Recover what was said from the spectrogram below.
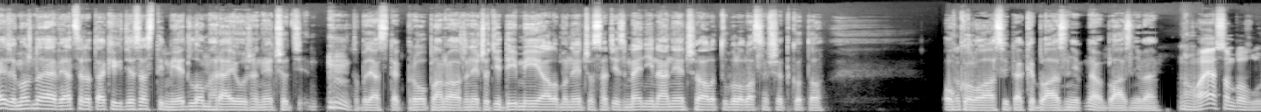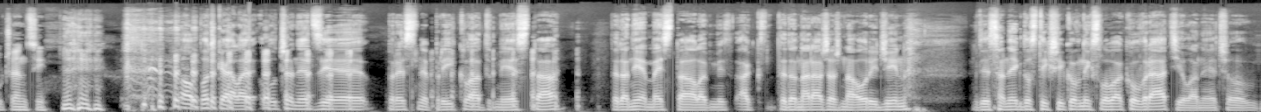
Hej, že možno je aj viacero takých, kde sa s tým jedlom hrajú, že niečo ti, to bude asi tak prvoplánovo, ale že niečo ti dymí, alebo niečo sa ti zmení na niečo, ale tu bolo vlastne všetko to okolo asi také blázni, no, bláznivé. No a ja som bol v Lučenci. No počkaj, ale Lučenec je presne príklad miesta, teda nie mesta, ale my- ak teda narážaš na Origin, kde sa niekto z tých šikovných Slovákov vrátil a niečo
